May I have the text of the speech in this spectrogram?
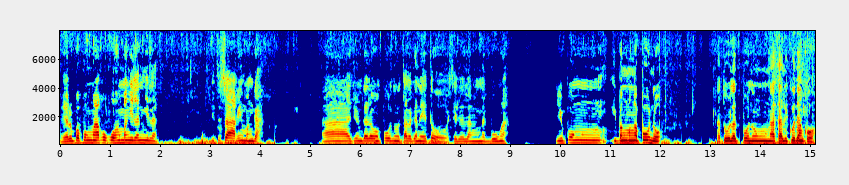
Meron pa pong makukuhang mangilan-ngilan dito sa aking mangga. At yung dalawang puno talaga nito, sila lang nagbunga. Yung pong ibang mga puno, katulad po nung nasa likodan ko,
